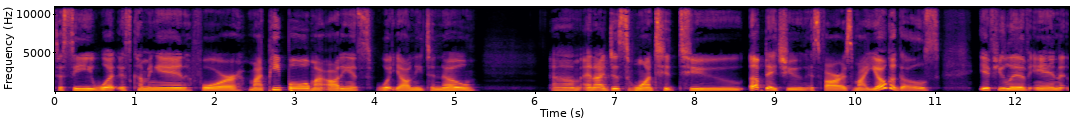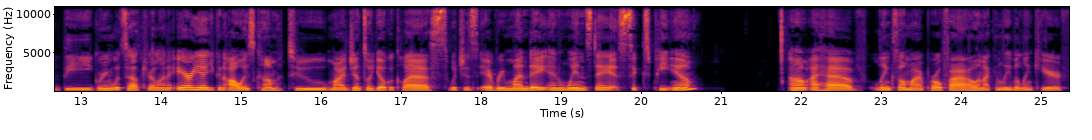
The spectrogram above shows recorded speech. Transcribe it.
to see what is coming in for my people, my audience, what y'all need to know. Um, and I just wanted to update you as far as my yoga goes. If you live in the Greenwood, South Carolina area, you can always come to my gentle yoga class, which is every Monday and Wednesday at 6 p.m. Um, I have links on my profile, and I can leave a link here if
